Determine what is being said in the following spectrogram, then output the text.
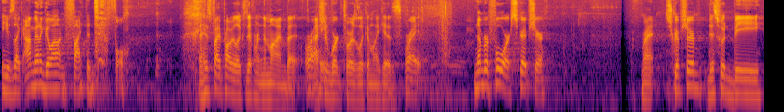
he was like, I'm going to go out and fight the devil. Now, his fight probably looks different than mine, but right. I should work towards looking like his. Right. Number four, scripture. Right. Scripture, this would be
